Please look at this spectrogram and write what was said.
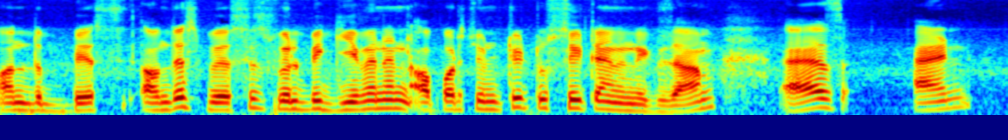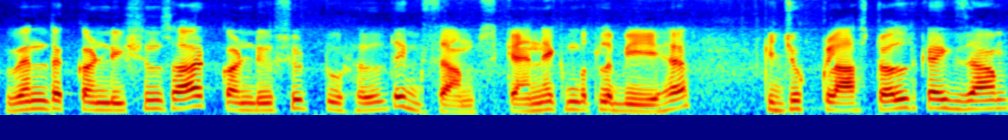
on the base on this basis will be given an opportunity to sit in an exam as and when the conditions are conducive to hold the exams कहने का मतलब ये है कि जो क्लास ट्वेल्थ का एग्ज़ाम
